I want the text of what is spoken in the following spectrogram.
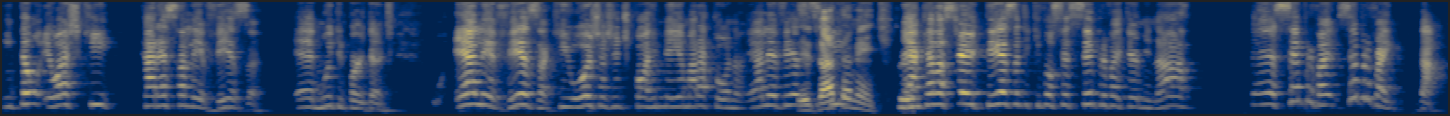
Então, eu acho que, cara, essa leveza é muito importante. É a leveza que hoje a gente corre meia maratona. É a leveza. Exatamente. é aquela certeza de que você sempre vai terminar. É, sempre, vai, sempre vai dar.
